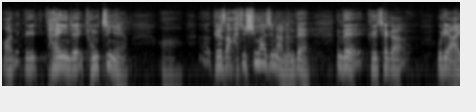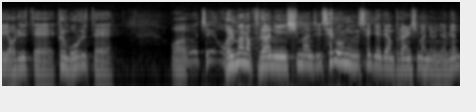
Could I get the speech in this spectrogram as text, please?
어, 그 다행히 이제 경증이에요. 어, 그래서 아주 심하진 않은데 근데 그 제가 우리 아이 어릴 때 그걸 모를 때 어, 제 얼마나 불안이 심한지 새로운 세계에 대한 불안이 심한지 뭐냐면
